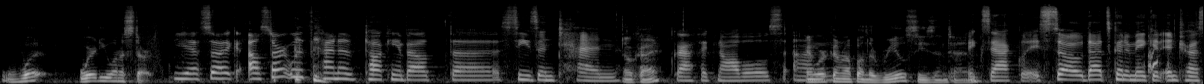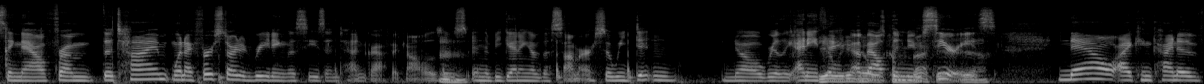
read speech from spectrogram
what where do you want to start? Yeah, so I, I'll start with kind of talking about the season ten Okay. graphic novels. Um, And we're coming up on the real season 10. Exactly. So that's going to make it interesting now. From the time when I first started reading the season 10 graphic novels, Mm-hmm. was in the beginning of the summer. So we didn't know really anything didn't know it was about the new yet, yeah. series. Now I can kind of,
